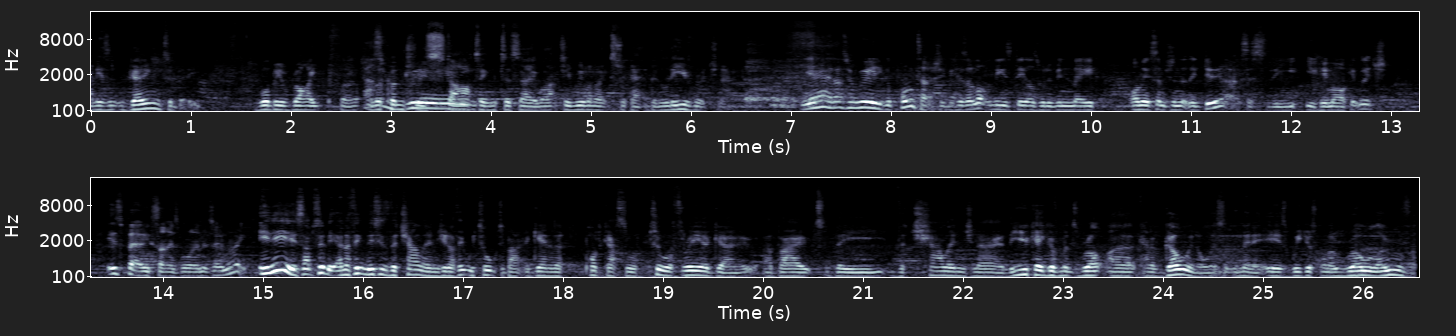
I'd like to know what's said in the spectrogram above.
and isn't going to be, will be ripe for other countries really- starting to say, well, actually, we want to extricate a bit of leverage now. Yeah, that's a really good point actually, because a lot of these deals would have been made on the assumption that they do have access to the UK market, which is fairly sizable in its own right. It is absolutely, and I think this is the challenge. You know, I think we talked about again in a podcast or two or three ago about the the challenge now. The UK government's ro- uh, kind of goal in all this at the minute is we just want to roll over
